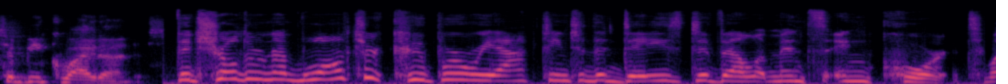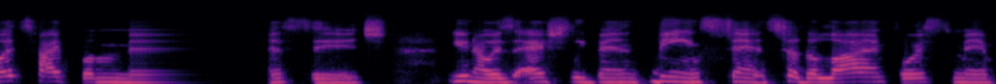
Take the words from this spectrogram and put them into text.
to be quite honest. The children of Walter Cooper reacting to the day's developments in court. What type of message, you know, is actually been being sent to the law enforcement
